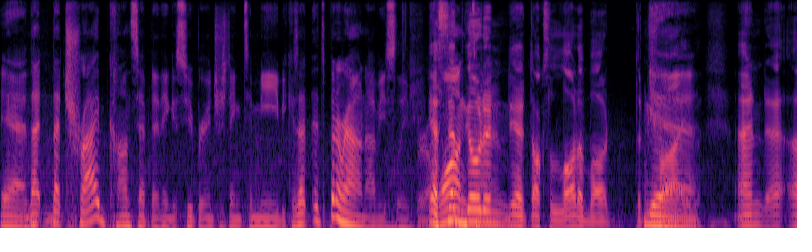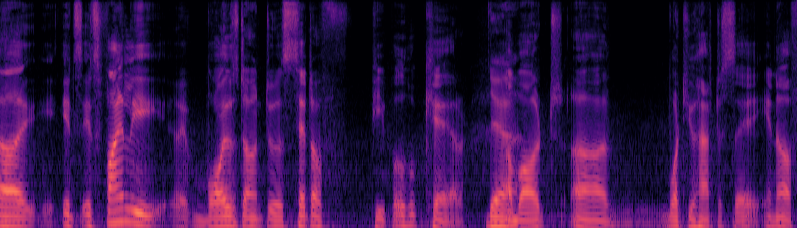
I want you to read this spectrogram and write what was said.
Yeah, that that tribe concept I think is super interesting to me because it's been around obviously for a yeah long Seth Godin time. yeah, talks a lot about the Yeah. tribe and uh, uh, it's it's finally uh, boils down to a set of people who care Yeah. about uh, what you have to say enough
